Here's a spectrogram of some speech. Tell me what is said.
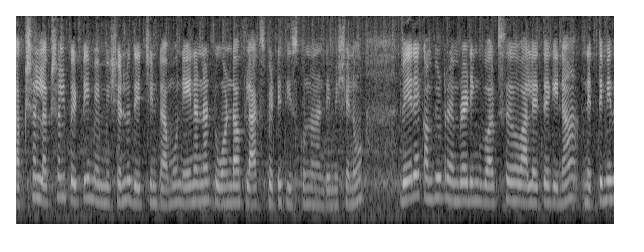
లక్షలు లక్షలు పెట్టి మేము మిషన్లు తెచ్చింటాము. నేనన్నా టూ అండ్ హాఫ్ ల్యాక్స్ పెట్టి తీసుకున్నానండి మిషను. వేరే కంప్యూటర్ ఎంబ్రాయిడింగ్ వర్క్స్ వాళ్ళైతే గిన నెత్తి మీద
